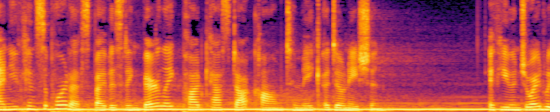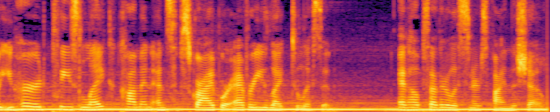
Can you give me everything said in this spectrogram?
and you can support us by visiting bearlakepodcast.com to make a donation. If you enjoyed what you heard, please like, comment, and subscribe wherever you like to listen. It helps other listeners find the show.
